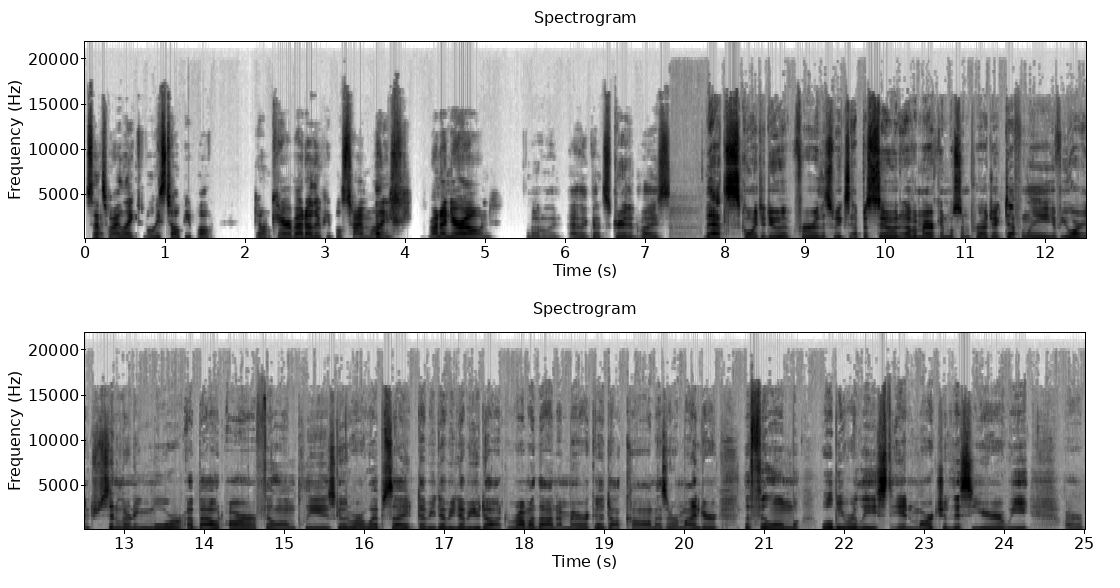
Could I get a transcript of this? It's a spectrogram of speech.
So that's why I like to always tell people, don't care about other people's timeline, run on your own. Totally, I think that's great advice that's going to do it for this week's episode of American Muslim Project. Definitely, if you are interested in learning more about our film, please go to our website, www.ramadanamerica.com. As a reminder, the film will be released in March of this year. We are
